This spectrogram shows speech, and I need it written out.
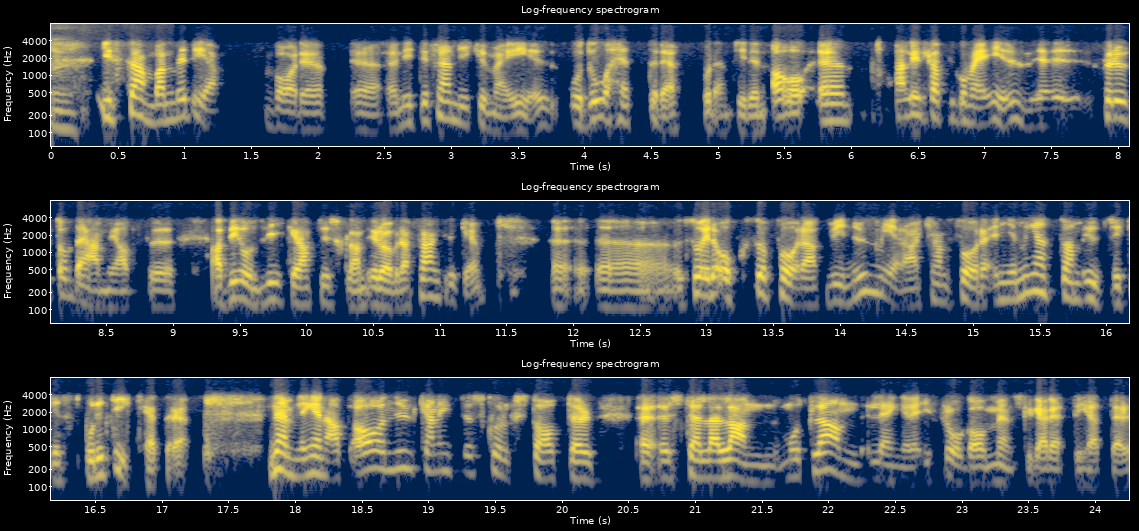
Mm. I samband med det var det, eh, 95 gick vi med i EU och då hette det på den tiden, ja, eh, anledningen till att vi går med i EU, eh, förutom det här med att, eh, att vi undviker att Tyskland erövrar Frankrike, eh, eh, så är det också för att vi numera kan föra en gemensam utrikespolitik, heter det. Nämligen att ja, nu kan inte skurkstater eh, ställa land mot land längre i fråga om mänskliga rättigheter.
